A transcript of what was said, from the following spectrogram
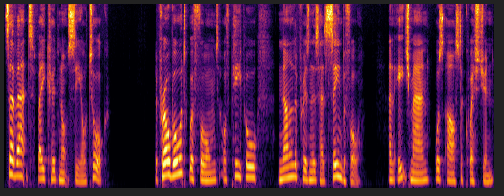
so that they could not see or talk. The parole board were formed of people none of the prisoners had seen before, and each man was asked a question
